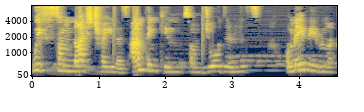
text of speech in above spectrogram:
with some nice trainers. I'm thinking some Jordans or maybe even like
